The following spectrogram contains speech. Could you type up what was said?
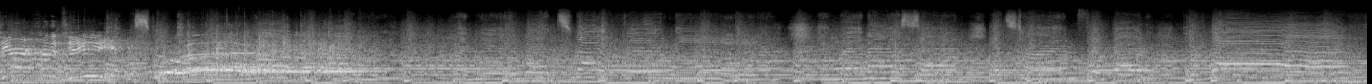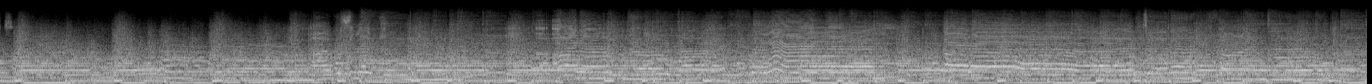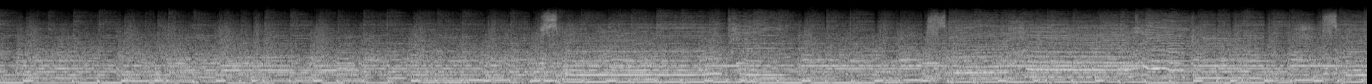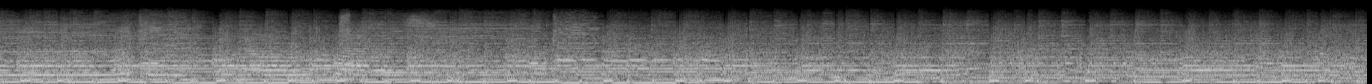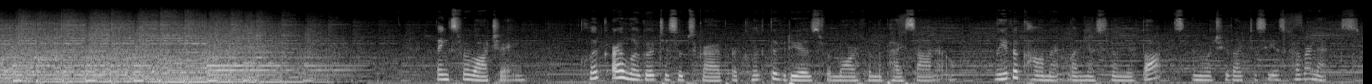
cheering for the team! Thanks for watching. Click our logo to subscribe or click the videos for more from the Paisano. Leave a comment letting us know your thoughts and what you'd like to see us cover next.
